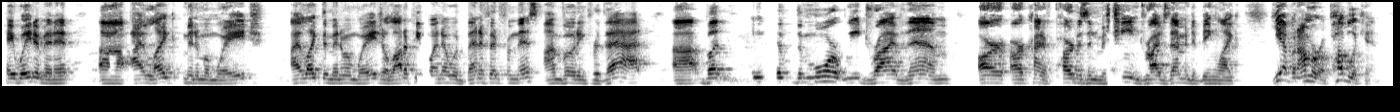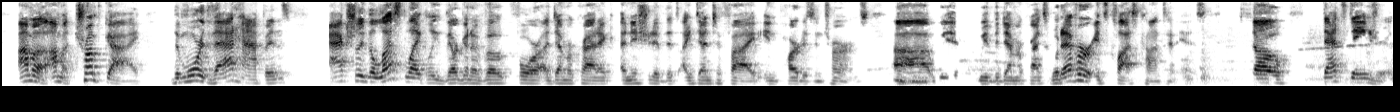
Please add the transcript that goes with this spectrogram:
"Hey, wait a minute, uh, I like minimum wage. I like the minimum wage. A lot of people I know would benefit from this. I'm voting for that." Uh, but the, the more we drive them, our our kind of partisan machine drives them into being like, "Yeah, but I'm a Republican. I'm a I'm a Trump guy." The more that happens, actually the less likely they're going to vote for a Democratic initiative that's identified in partisan terms uh, mm-hmm. with, with the Democrats, whatever its class content is. So that's dangerous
